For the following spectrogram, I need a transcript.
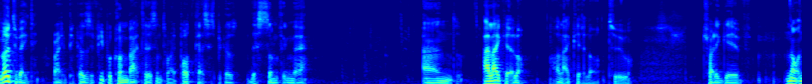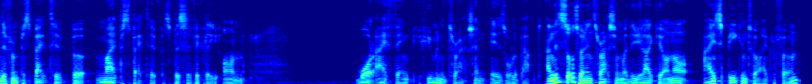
motivating, right? Because if people come back to listen to my podcast, it's because there's something there, and I like it a lot. I like it a lot to try to give not a different perspective, but my perspective specifically on what I think human interaction is all about. And this is also an interaction, whether you like it or not. I speak into a microphone,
